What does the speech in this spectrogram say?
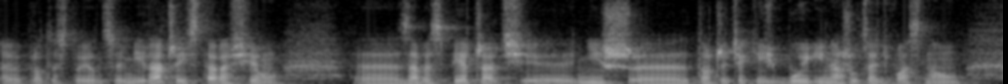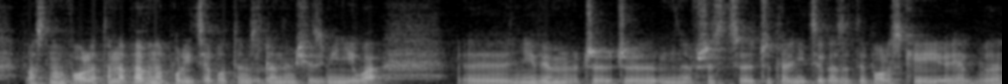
e, protestującymi. Raczej stara się zabezpieczać niż toczyć jakiś bój i narzucać własną, własną wolę. To na pewno policja pod tym względem się zmieniła. Y, Nie wiem, czy, czy wszyscy czytelnicy Gazety Polskiej jakby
